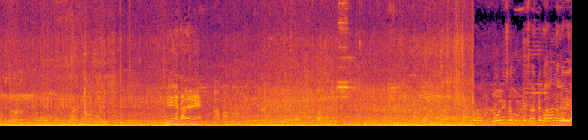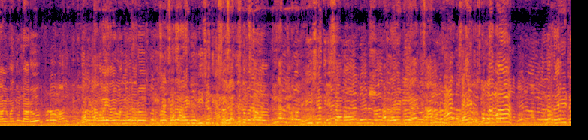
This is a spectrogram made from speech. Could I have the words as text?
నిద్రపడ పోలీసులు ఉండేసరికి వాళ్ళు నలభై యాభై మంది ఉన్నారు ఇప్పుడు వాళ్ళు నలభై యాభై మంది ఉన్నారు సరే రైట్ మీ చేతికి మీ చేతికి ఇస్తాము రైట్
